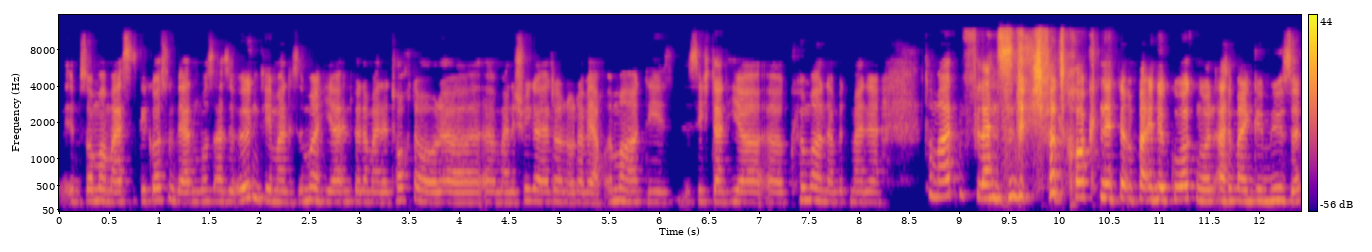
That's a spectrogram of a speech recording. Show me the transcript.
im Sommer meistens gegossen werden muss. Also irgendjemand ist immer hier, entweder meine Tochter oder äh, meine Schwiegereltern oder wer auch immer, die sich dann hier äh, kümmern, damit meine Tomatenpflanzen nicht vertrocknen, meine Gurken und all mein Gemüse.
